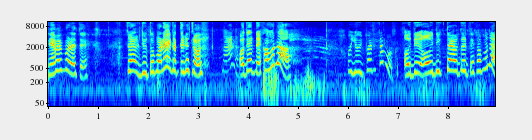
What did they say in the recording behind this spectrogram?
নেমে পড়েছে। চল জুতো পরে এখান থেকে চল। ওদের দেখাবো না? ওই ওই পারে যাব? ওই ওই দিকটা ওদের দেখাবো না?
